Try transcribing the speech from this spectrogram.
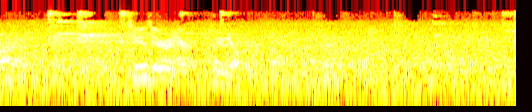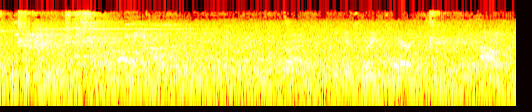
2 0 to Eric. Two zero. He gets three very out.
